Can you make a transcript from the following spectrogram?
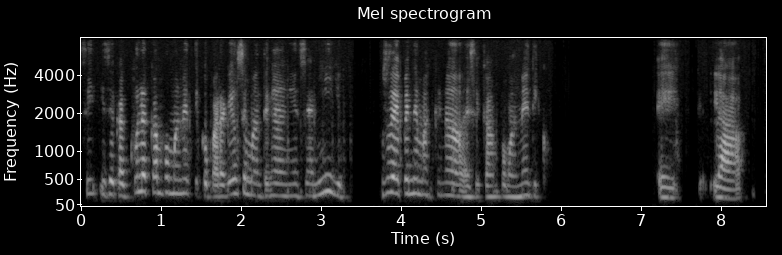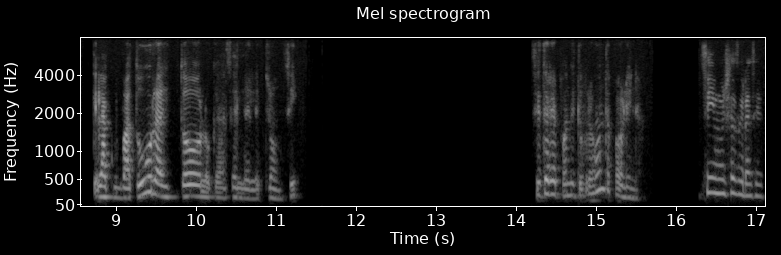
¿sí? Y se calcula el campo magnético para que ellos se mantengan en ese anillo. Eso depende más que nada de ese campo magnético. Eh, la, la curvatura y todo lo que hace el electrón, ¿sí? ¿Sí te respondí tu pregunta, Paulina? Sí, muchas gracias.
